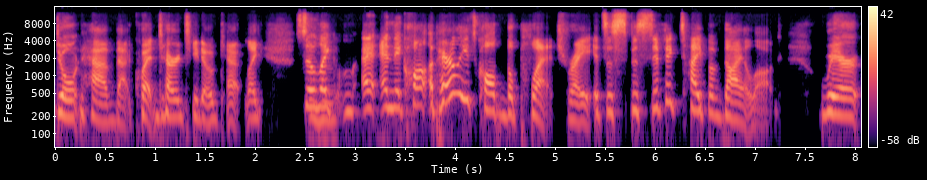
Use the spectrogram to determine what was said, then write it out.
don't have that Quentin Tarantino cat. Like, so Mhm. like, and they call apparently it's called the pledge, right? It's a specific type of dialogue where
